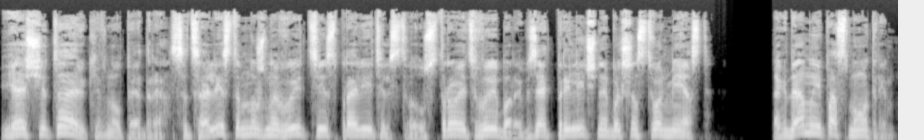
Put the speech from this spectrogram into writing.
«Я считаю», — кивнул Педро, — «социалистам нужно выйти из правительства, устроить выборы, взять приличное большинство мест. Тогда мы и посмотрим».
